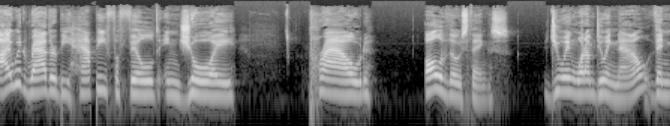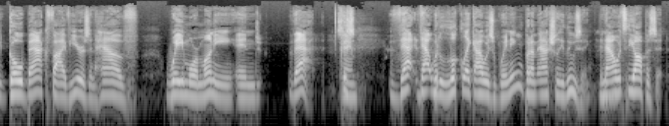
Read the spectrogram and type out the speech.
I would rather be happy, fulfilled, enjoy, proud, all of those things doing what I'm doing now than go back five years and have way more money and that. Because that that would look like I was winning, but I'm actually losing. And now mm-hmm. it's the opposite.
